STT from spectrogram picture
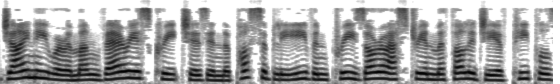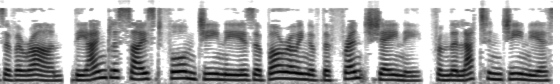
Jini were among various creatures in the possibly even pre-Zoroastrian mythology of peoples of Iran. The anglicized form genie is a borrowing of the French génie, from the Latin genius,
